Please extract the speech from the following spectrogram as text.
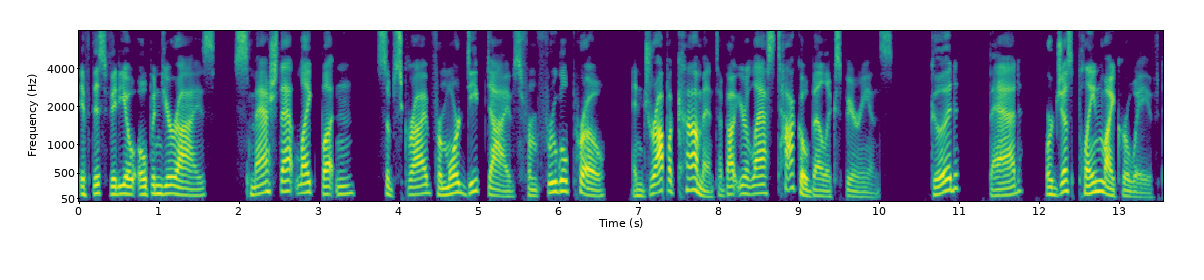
If this video opened your eyes, smash that like button, subscribe for more deep dives from Frugal Pro, and drop a comment about your last Taco Bell experience. Good, bad, or just plain microwaved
